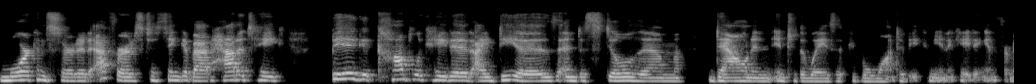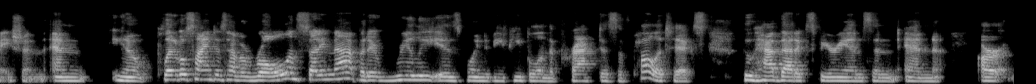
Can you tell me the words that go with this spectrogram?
more concerted efforts to think about how to take big, complicated ideas and distill them down and into the ways that people want to be communicating information. And you know, political scientists have a role in studying that, but it really is going to be people in the practice of politics who have that experience and and are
